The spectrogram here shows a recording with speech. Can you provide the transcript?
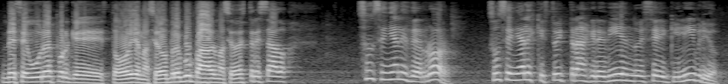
de seguro es porque estoy demasiado preocupado, demasiado estresado. Son señales de error, son señales que estoy transgrediendo ese equilibrio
